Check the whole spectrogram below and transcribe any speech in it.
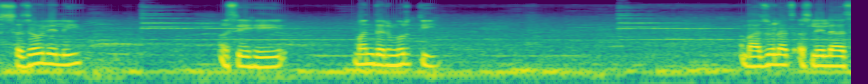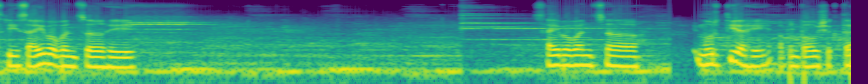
सजवलेली अशी ही मंदिर मूर्ती. बाजूलाच असलेला श्री साईबाबांचं हे साईबाबांचा मूर्ती आहे आपण पाहू शकता.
